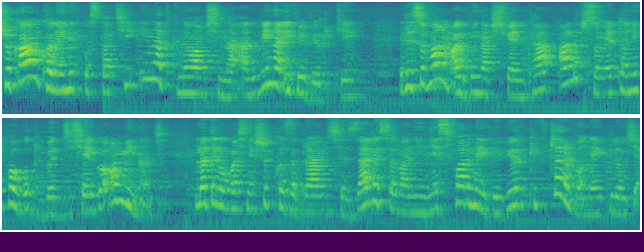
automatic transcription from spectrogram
Szukałam kolejnych postaci i natknęłam się na Alwina i Wiewiórki. Rysowałam Alwina w święta, ale w sumie to nie powód, by dzisiaj go ominąć. Dlatego właśnie szybko zabrałam się za rysowanie niesfornej wiewiórki w czerwonej bluzie.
